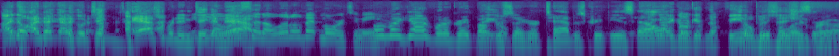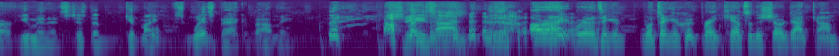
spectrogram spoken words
I don't. I got to go take aspirin and You take need a to nap. listen a little bit more to me. Oh my God! What a great bumper oh. sticker. Tab is creepy as I hell. got to go get in the fetal position for a few minutes just to get my wits back about me. Oh my God. All right, we're gonna take a we'll take a quick break. Canceltheshow.com.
